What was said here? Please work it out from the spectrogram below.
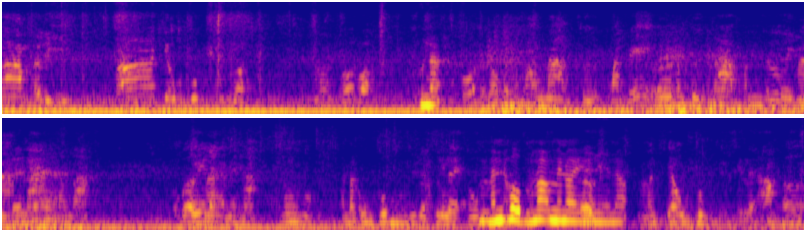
งามอหลีมาเจียวชุ่มชุ่มวะ พุ่นน่ะมันเด้เออมันถึงน้ำมันมันเลยอยู่ในน้ำมันละโอเบิ่เคงแหนั่ละนนี่ฮะอืมให้มันอุ้มทุ่มอยู่จังซี่แหละมันห่มเนาะแม่น้อยอยู่นี่เนาะมันเจียวอุ้มทุ่มจังซี่แหละอ้าวเออ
